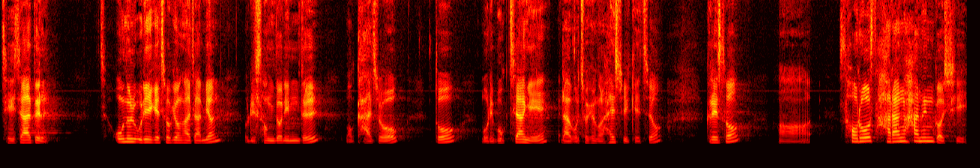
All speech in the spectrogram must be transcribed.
제자들, 오늘 우리에게 적용하자면 우리 성도님들, 뭐 가족, 또 우리 목장애라고 적용을 할 수 있겠죠. 그래서 어, 서로 사랑하는 것이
